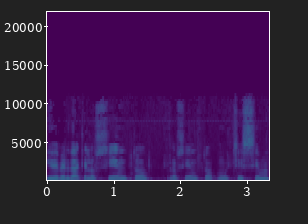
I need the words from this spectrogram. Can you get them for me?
y de verdad que lo siento lo siento muchísimo.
